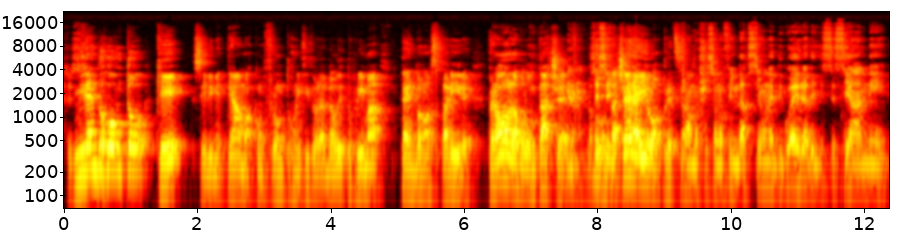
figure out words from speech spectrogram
Sì, mi rendo conto che se li mettiamo a confronto con i titoli che abbiamo detto prima, tendono a sparire. Però la volontà c'era, la sì, volontà sì. c'era e io l'ho apprezzata. Diciamo, ci sono film d'azione e di guerra degli stessi anni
